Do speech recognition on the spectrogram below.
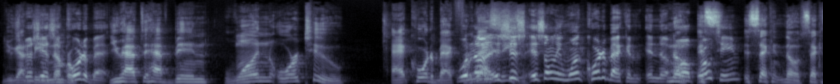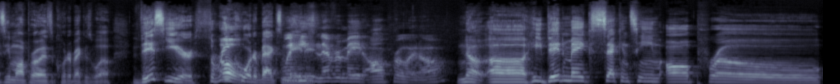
you got to be as a number quarterback. You have to have been one or two at quarterback. For Well, no, that it's just it's only one quarterback in, in the no All Pro it's- team. It's second, no, second team All Pro as a quarterback as well. This year, three Oh, quarterbacks wait, made he's it. never made All Pro at all. No, uh, he did make second team All Pro.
